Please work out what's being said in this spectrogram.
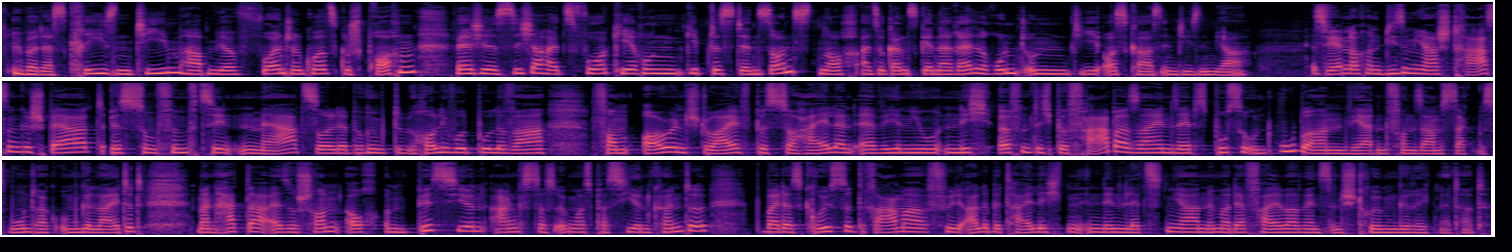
Über das Krisenteam haben wir vorhin schon kurz gesprochen. Welche Sicherheitsvorkehrungen gibt es denn sonst noch, also ganz generell rund um die Oscars in diesem Jahr? Es werden auch in diesem Jahr Straßen gesperrt. Bis zum 15. März soll der berühmte Hollywood Boulevard vom Orange Drive bis zur Highland Avenue nicht öffentlich befahrbar sein. Selbst Busse und U-Bahnen werden von Samstag bis Montag umgeleitet. Man hat da also schon auch ein bisschen Angst, dass irgendwas passieren könnte. Wobei das größte Drama für alle Beteiligten in den letzten Jahren immer der Fall war, wenn es in Strömen geregnet hat.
